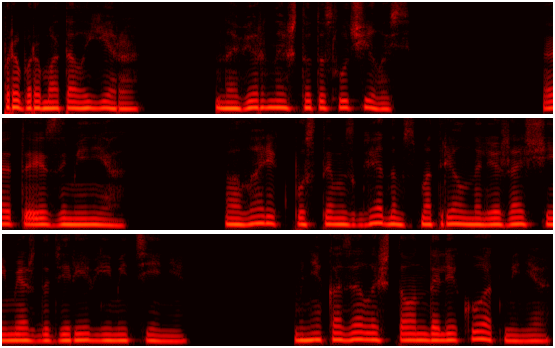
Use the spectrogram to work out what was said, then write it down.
Пробормотал Ера. Наверное, что-то случилось. Это из-за меня. А Ларик пустым взглядом смотрел на лежащие между деревьями тени. Мне казалось, что он далеко от меня.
